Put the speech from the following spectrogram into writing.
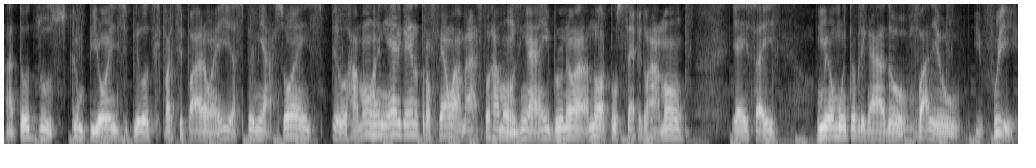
a todos os campeões e pilotos que participaram aí, as premiações. Pelo Ramon Ranieri ganhando troféu. Um abraço pro Ramonzinho aí, Brunão. Anota o CEP do Ramon. E é isso aí. O meu muito obrigado. Valeu e fui.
